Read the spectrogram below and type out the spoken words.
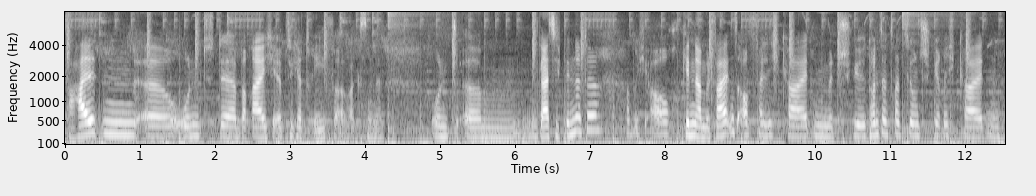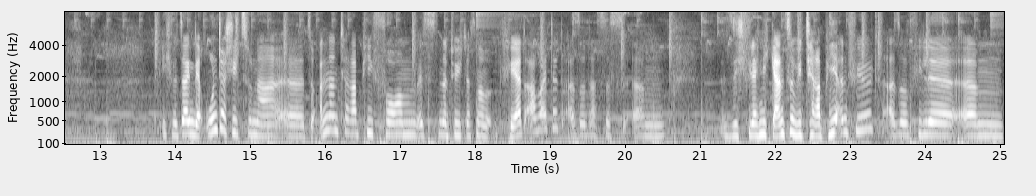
Verhalten äh, und der Bereich Psychiatrie für Erwachsene. Und ähm, geistig Behinderte habe ich auch, Kinder mit Verhaltensauffälligkeiten, mit Schwier Konzentrationsschwierigkeiten. Ich würde sagen, der Unterschied zu, einer, zu anderen Therapieformen ist natürlich, dass man mit dem Pferd arbeitet, also dass es ähm, sich vielleicht nicht ganz so wie Therapie anfühlt. Also viele ähm,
